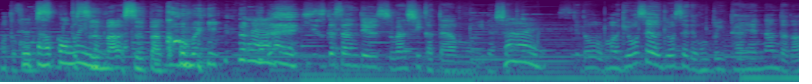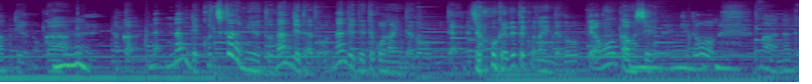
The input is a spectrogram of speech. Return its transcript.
元スーパー公務員。スーパー公務員。石塚さんっていう素晴らしい方もいらっしゃるんですけど、はい、まあ、行政は行政で本当に大変なんだなっていうのが、うん、なんかななんでこっちから見るとなんでだろうなんで出てこないんだろうみたいな 情報が出てこないんだろうって思うかもしれないけど、うん、まあなんか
